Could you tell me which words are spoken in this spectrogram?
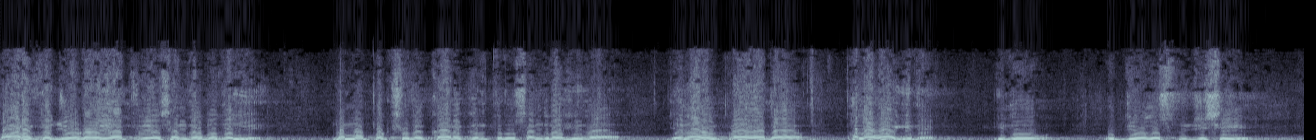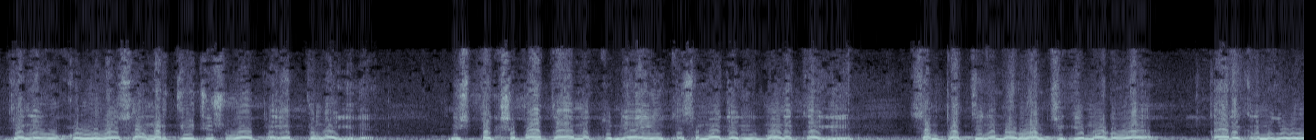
ಭಾರತ ಜೋಡೋ ಯಾತ್ರೆಯ ಸಂದರ್ಭದಲ್ಲಿ ನಮ್ಮ ಪಕ್ಷದ ಕಾರ್ಯಕರ್ತರು ಸಂಗ್ರಹಿಸಿದ ಜನಾಭಿಪ್ರಾಯದ ಫಲವಾಗಿದೆ. ಇದು ಉದ್ಯೋಗ ಸೃಜಿಸಿ ಜನರು ಕೊಳ್ಳುವ ಸಾಮರ್ಥ್ಯ ಹೆಚ್ಚಿಸುವ ಪ್ರಯತ್ನವಾಗಿದೆ. ನಿಷ್ಪಕ್ಷಪಾತ ಮತ್ತು ನ್ಯಾಯಯುತ ಸಮಾಜ ನಿರ್ಮಾಣಕ್ಕಾಗಿ ಸಂಪತ್ತಿನ ಮರುಹಂಚಿಕೆ ಮಾಡುವ ಕಾರ್ಯಕ್ರಮಗಳು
